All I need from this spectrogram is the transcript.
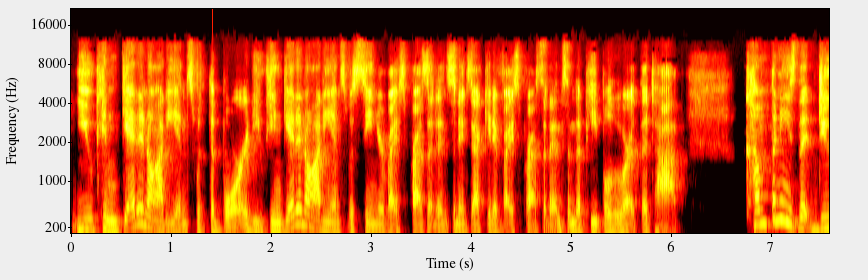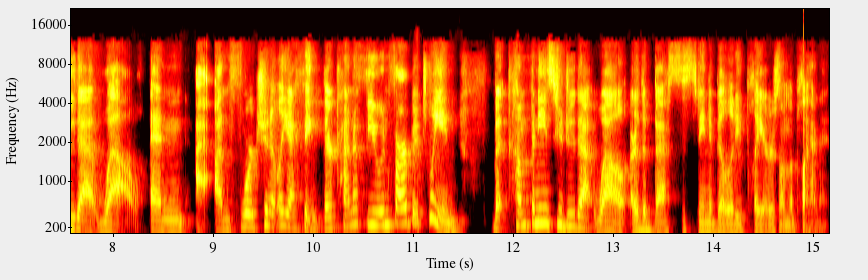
You can get an audience with the board, you can get an audience with senior vice presidents and executive vice presidents and the people who are at the top. Companies that do that well, and unfortunately, I think they're kind of few and far between, but companies who do that well are the best sustainability players on the planet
